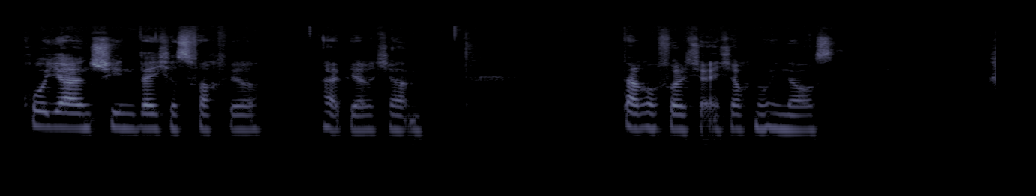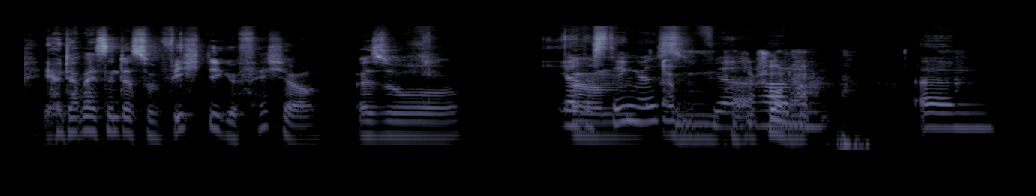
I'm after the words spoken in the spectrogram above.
pro Jahr entschieden, welches Fach wir halbjährig hatten. Darauf wollte ich eigentlich auch nur hinaus. Ja, und dabei sind das so wichtige Fächer. Also, Ja, das Ding Ähm, ist, im wir Prinzip schon, ja. haben, ähm,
